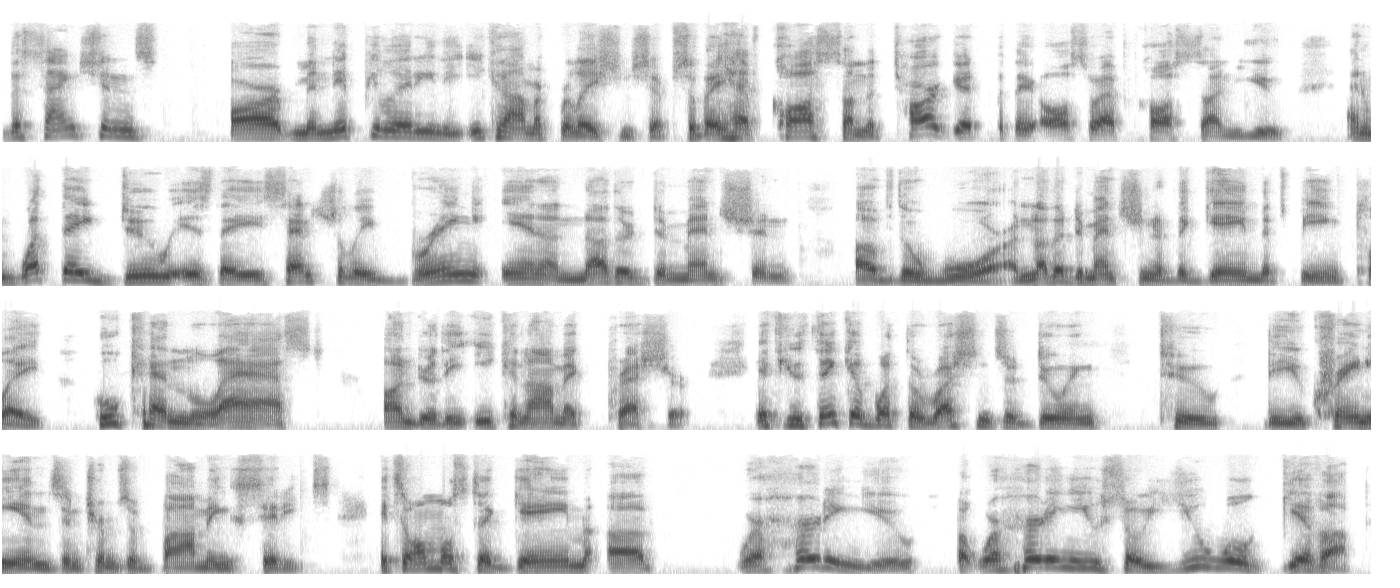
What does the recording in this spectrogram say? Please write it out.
the sanctions are manipulating the economic relationship. So they have costs on the target but they also have costs on you. And what they do is they essentially bring in another dimension of the war another dimension of the game that's being played. Who can last under the economic pressure? If you think of what the russians are doing to the Ukrainians in terms of bombing cities. It's almost a game of we're hurting you, but we're hurting you so you will give up.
